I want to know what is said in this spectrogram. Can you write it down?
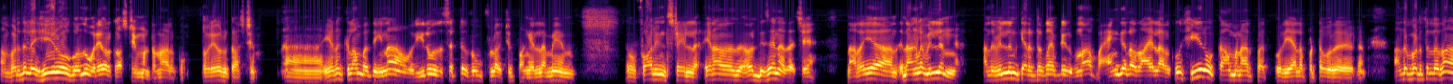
அந்த படத்தில் ஹீரோவுக்கு வந்து ஒரே ஒரு காஸ்டியூம் மட்டும்தான் இருக்கும். ஒரே ஒரு காஸ்டியூம் எனக்கெல்லாம் பார்த்தீங்கன்னா ஒரு இருபது செட்டு ரூம் ஃபுல்லாக வச்சுருப்பாங்க. எல்லாமே ஃபாரின் ஸ்டைலில் ஏன்னா ஒரு டிசைனர் ஆச்சு. நிறைய நாங்களாம் வில்லனுங்க அந்த வில்லன் கேரக்டருக்குலாம் எப்படி இருக்கும்னா பயங்கர ராயலாக இருக்கும். ஹீரோ காமனாக இருப்பார். ஒரு ஏழப்பட்ட ஒரு வில்லன் அந்த படத்தில் தான்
